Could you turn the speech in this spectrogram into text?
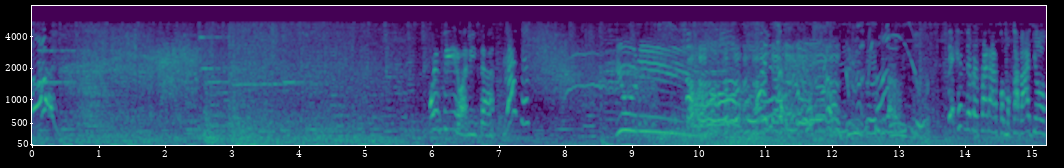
¡Ay! ¡Buen tiro, Alita! Gracias. ¡Yuni! Dejen de reparar como caballos.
